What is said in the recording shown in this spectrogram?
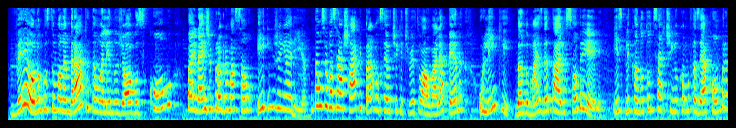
ver ou não costuma lembrar que estão ali nos jogos, como painéis de programação e engenharia. Então, se você achar que para você o ticket virtual vale a pena, o link dando mais detalhes sobre ele e explicando tudo certinho como fazer a compra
